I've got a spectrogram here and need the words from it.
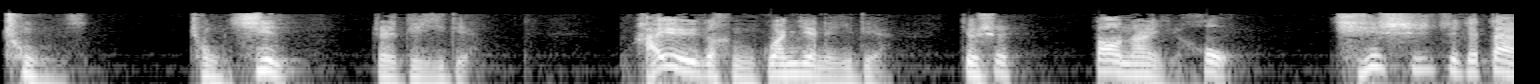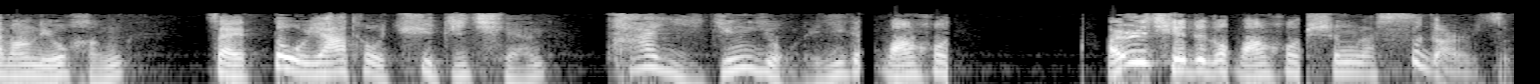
宠宠信，这是第一点。还有一个很关键的一点。就是到那以后，其实这个代王刘恒在窦丫头去之前，他已经有了一个王后，而且这个王后生了四个儿子。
